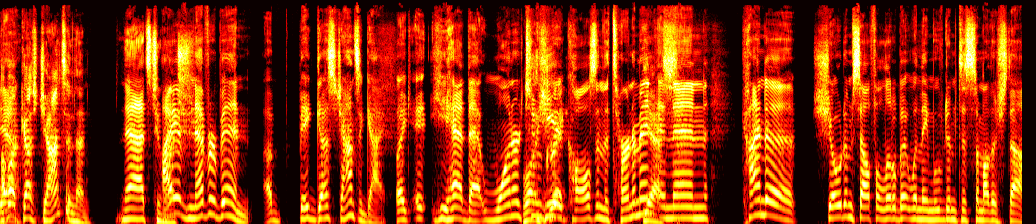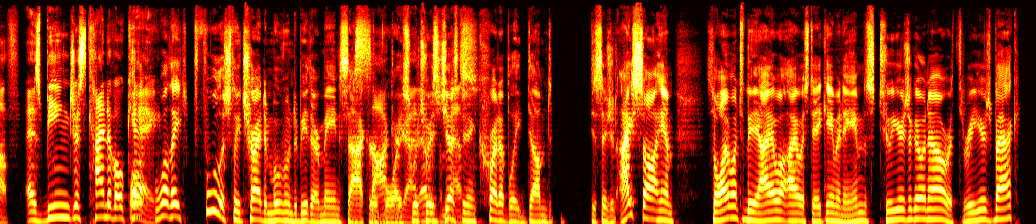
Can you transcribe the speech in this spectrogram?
How about Gus Johnson then? Nah, it's too much. I have never been a big Gus Johnson guy. Like it, he had that one or two Well, he great had- calls in the tournament, Yes. and then kind of showed himself a little bit when they moved him to some other stuff as being just kind of okay. Well, well, they foolishly tried to move him to be their main soccer, Soccer voice, guy, which that was, was just an incredibly dumb decision. I saw him. So I went to the Iowa Iowa State game in Ames two years ago now, or three years back,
